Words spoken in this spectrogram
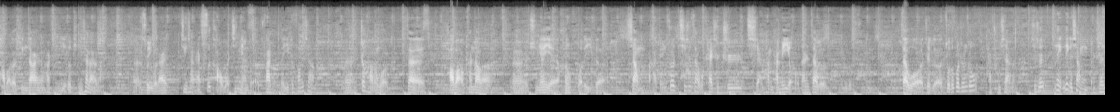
淘宝的订单啊什么也都停下来了，呃，所以我来静下来思考我今年的发展的一个方向。呃，正好呢，我在淘宝看到了，呃，去年也很火的一个项目吧，等于说，其实在我开始之前他们还没有，但是在我，在我这个做的过程中，它出现了。其实那那个项目本身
